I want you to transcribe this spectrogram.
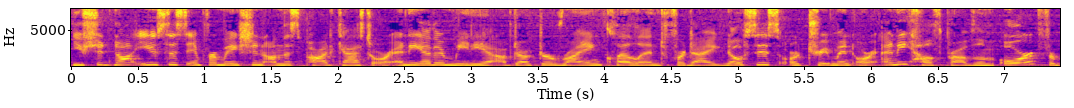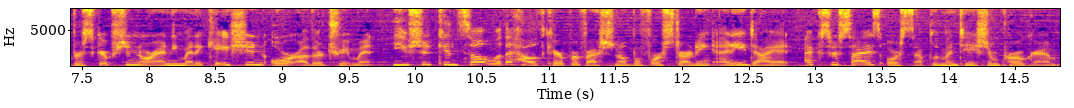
You should not use this information information on this podcast or any other media of Dr. Ryan Cleland for diagnosis or treatment or any health problem or for prescription or any medication or other treatment. You should consult with a healthcare professional before starting any diet, exercise, or supplementation program,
